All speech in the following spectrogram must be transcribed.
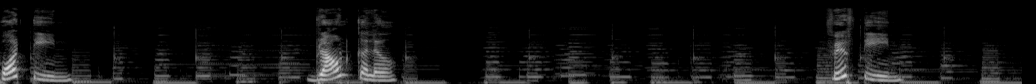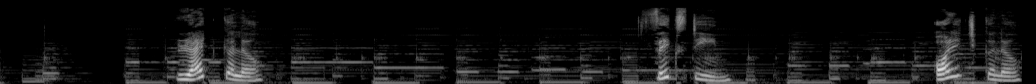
14 brown color 15 red color. 16 orange color.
